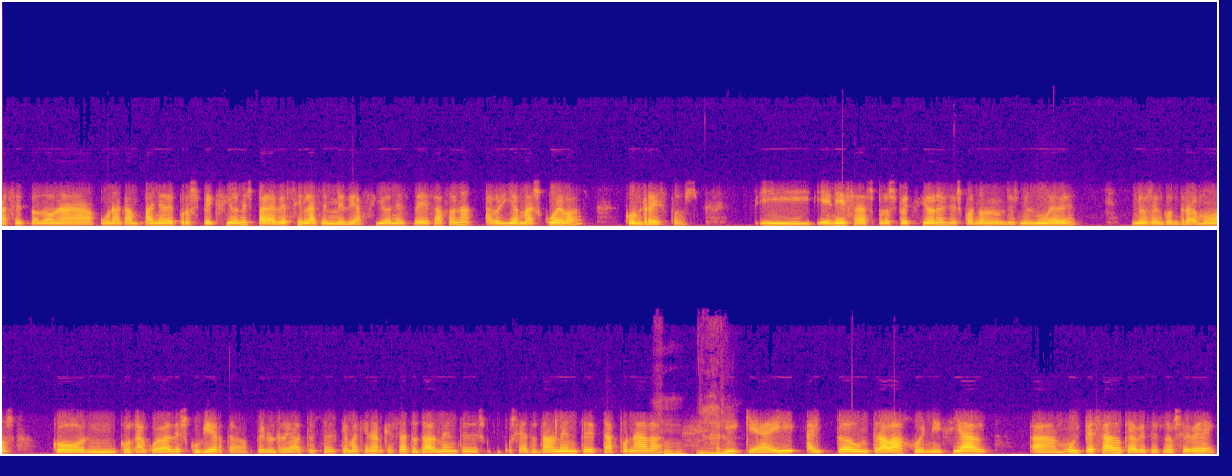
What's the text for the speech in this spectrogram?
hace toda una, una campaña de prospecciones para ver si en las inmediaciones de esa zona habría más cuevas con restos. Y en esas prospecciones es cuando en el 2009 nos encontramos con, con la cueva descubierta, pero en realidad tú tienes que imaginar que está totalmente, o sea, totalmente taponada y que ahí hay todo un trabajo inicial ah, muy pesado que a veces no se ve,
